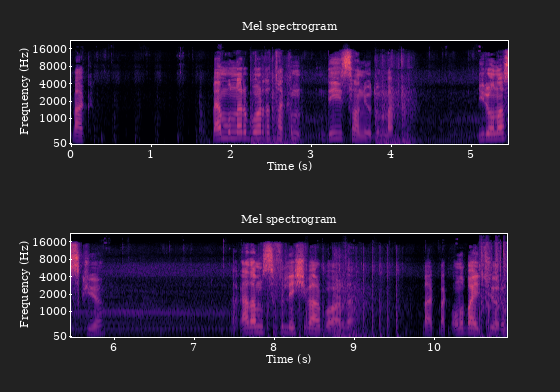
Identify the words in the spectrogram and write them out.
bak ben bunları bu arada takım değil sanıyordum bak. Biri ona sıkıyor. Bak adamın sıfır leşi var bu arada. Bak bak onu bayıltıyorum.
